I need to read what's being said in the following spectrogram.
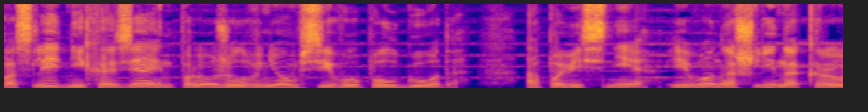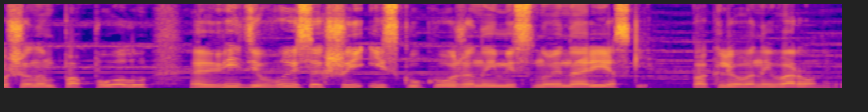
Последний хозяин прожил в нем всего полгода, а по весне его нашли накрошенным по полу в виде высохшей и скукоженной мясной нарезки, поклеванной воронами.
